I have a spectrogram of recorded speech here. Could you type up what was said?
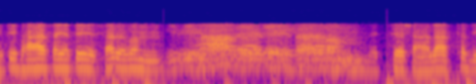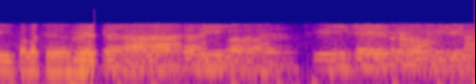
इति भासयते सर्वम्। नित्यशालास्थदीपवत् नृत्यशालास्तदीपवत् ईक्षे प्रणोमि चिन्तामि स्वादयामि स्पृशाम्यहम् इति भासयते सर्वम् नृत्यशालास्तदीपवत्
